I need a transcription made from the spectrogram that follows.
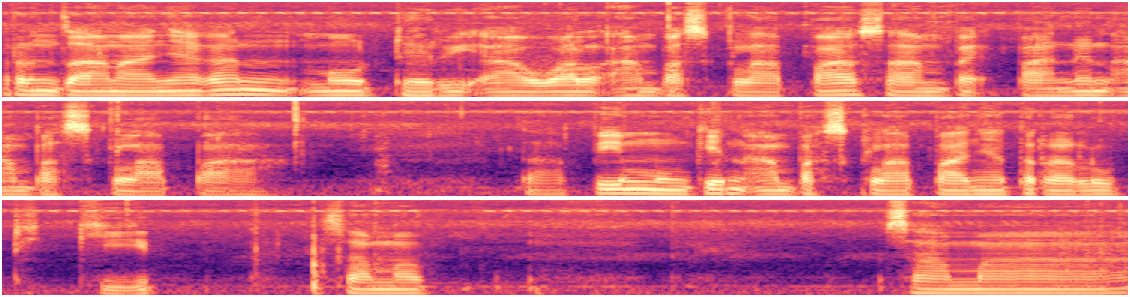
Rencananya kan mau dari awal ampas kelapa sampai panen ampas kelapa tapi mungkin ampas kelapanya terlalu dikit sama sama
